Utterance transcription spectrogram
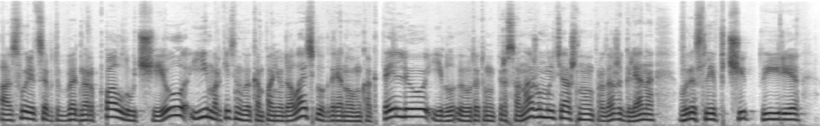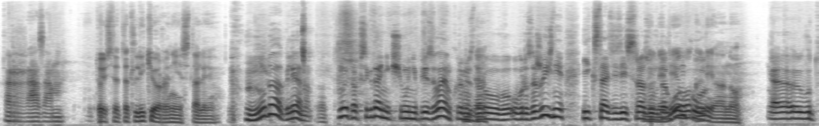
А, свой рецепт Беднер получил, и маркетинговая кампания удалась благодаря новому коктейлю и вот этому персонажу мультяшному. Продажи Гляна выросли в 4 раза. То есть этот ликер они стали. Ну да, Гляна. Вот. Мы, как всегда, ни к чему не призываем, кроме да. здорового образа жизни. И, кстати, здесь сразу Галилео вдогонку... Галиано. Э, вот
